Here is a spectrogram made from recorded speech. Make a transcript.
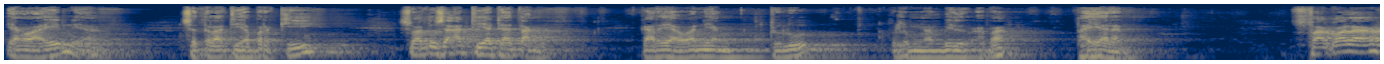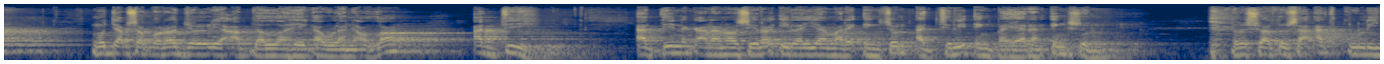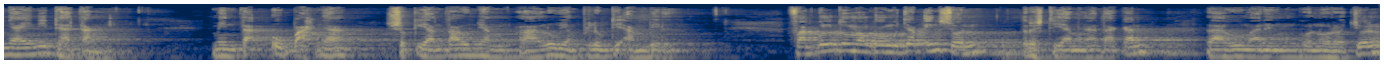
yang lain ya setelah dia pergi suatu saat dia datang karyawan yang dulu belum ngambil apa bayaran. Fakola ngucap sapa rajul ya Abdullahi kaulani Allah addi Adi nekanano sira ilaya marek ingsun ajri ing bayaran ingsun. Terus suatu saat kulinya ini datang. Minta upahnya sekian tahun yang lalu yang belum diambil. Fakultu mongko ngucap ingsun. Terus dia mengatakan Lahu maring mengkono rojul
